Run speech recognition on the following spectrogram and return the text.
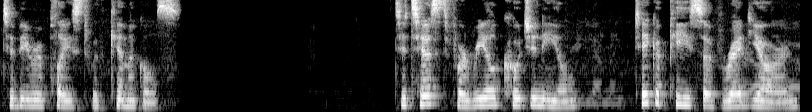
to be replaced with chemicals. To test for real cochineal, take a piece of red yarn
